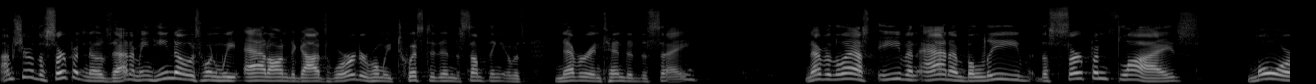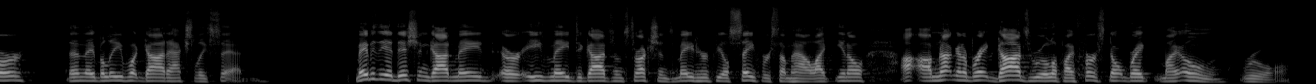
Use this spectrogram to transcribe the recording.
I'm sure the serpent knows that. I mean, he knows when we add on to God's word or when we twist it into something it was never intended to say. Nevertheless, Eve and Adam believe the serpent's lies more than they believe what God actually said. Maybe the addition God made or Eve made to God's instructions made her feel safer somehow. Like, you know, I, am not going to break God's rule if I first don't break my own rule.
